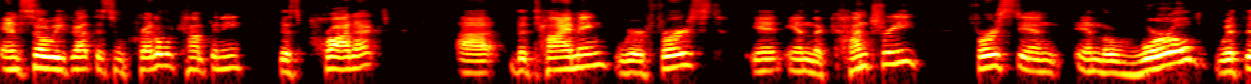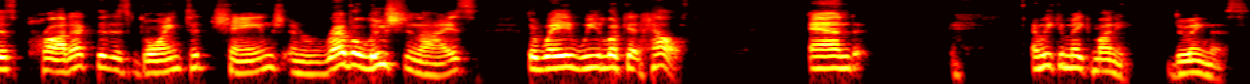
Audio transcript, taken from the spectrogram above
And so we've got this incredible company, this product, uh, the timing, we're first in, in the country first in, in the world with this product that is going to change and revolutionize the way we look at health. And, and we can make money doing this.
